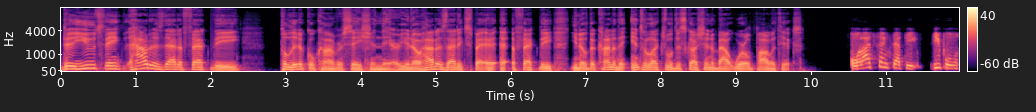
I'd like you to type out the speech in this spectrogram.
Do you think how does that affect the political conversation there? You know, how does that affect the you know the kind of the intellectual discussion about world politics? Well, I think that the people,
